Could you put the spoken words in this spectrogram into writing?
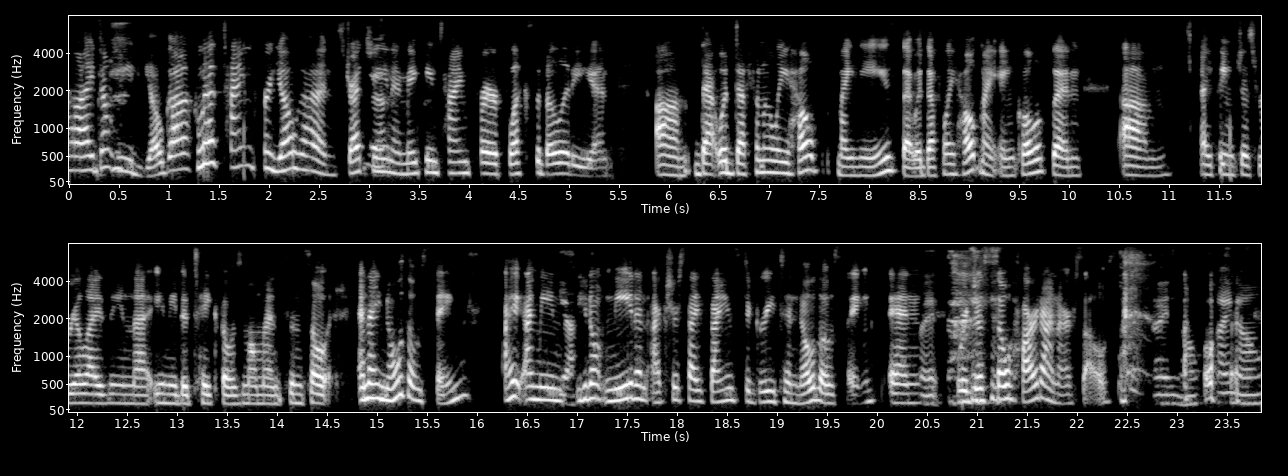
oh, I don't need yoga. Who has time for yoga and stretching yeah. and making time for flexibility? And um, that would definitely help my knees. That would definitely help my ankles. And um, I think just realizing that you need to take those moments. And so, and I know those things. I, I mean, yeah. you don't need an exercise science degree to know those things. And right. we're just so hard on ourselves. I know, I know,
